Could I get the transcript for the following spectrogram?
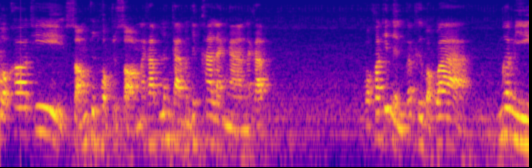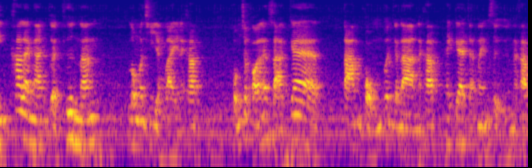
หัวข้อที่ 2.6.2 นะครับ เรื่องการบันทึกค่าแรงงานนะครับ หัวข้อที่ 1 ก็คือบอกว่าเมื่อมีค่าแรงงานเกิดขึ้นนั้น ลงบัญชีอย่างไรนะครับ ผมจะขอนักศึกษาแก้ตามผมบนกระดานนะครับ ให้แก้จากในหนังสือนะครับ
